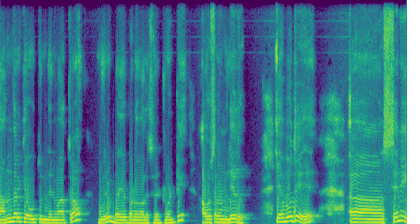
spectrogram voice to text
అందరికీ అవుతుందని మాత్రం మీరు భయపడవలసినటువంటి అవసరం లేదు. ఇకపోతే శని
